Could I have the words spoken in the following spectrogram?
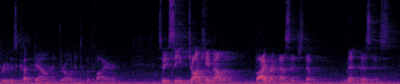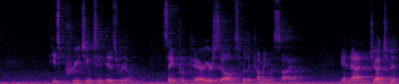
fruit is cut down and thrown into the fire. So you see, John came out with a vibrant message that meant business. He's preaching to Israel, saying, Prepare yourselves for the coming Messiah, and that judgment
